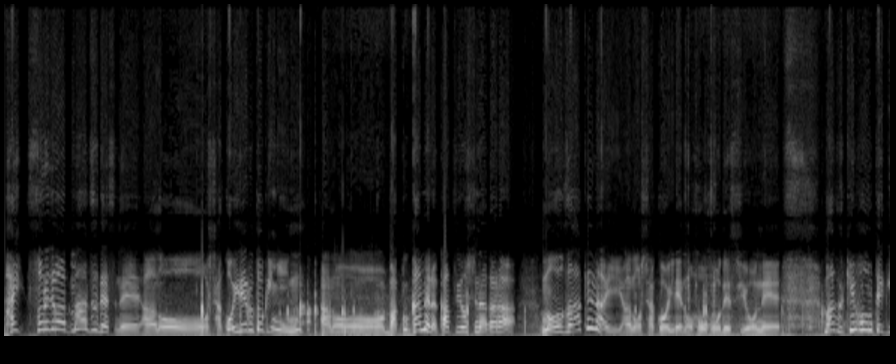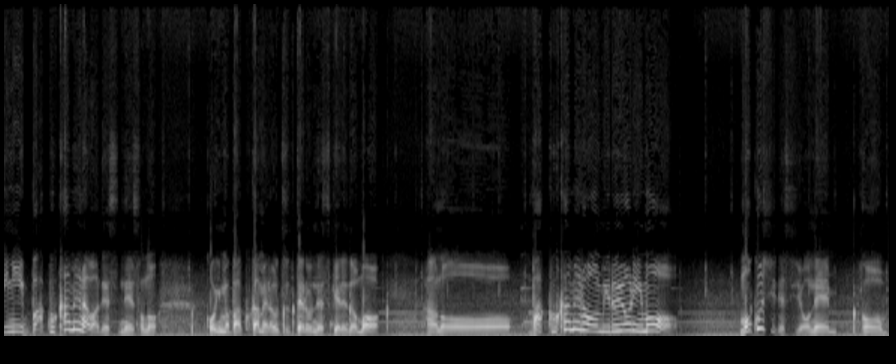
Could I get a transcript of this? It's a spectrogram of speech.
はい、それではまずですね、あのー車庫入れるときに、あのーバックカメラ活用しながら、ノーズ当てない、あの、車庫入れの方法ですよね。まず基本的にバックカメラはですね、その、こう今バックカメラ映ってるんですけれども、あのーバックカメラを見るよりも、目視ですよね。こう、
